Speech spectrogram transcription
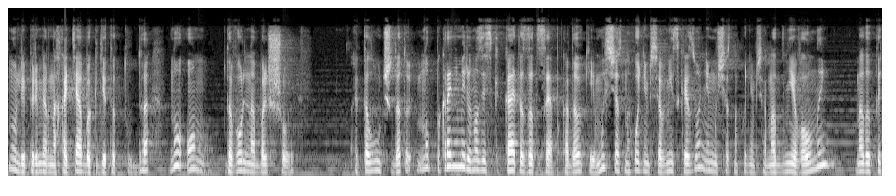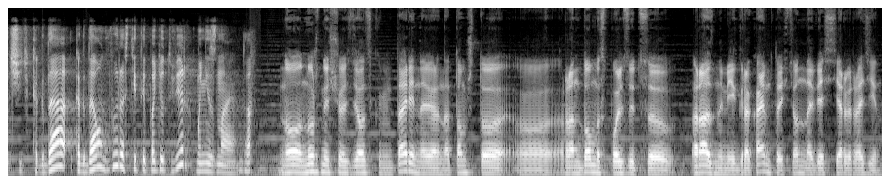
ну или примерно хотя бы где-то тут, да, но он довольно большой. это лучше, да, ну, по крайней мере, у нас здесь какая-то зацепка, да, окей, мы сейчас находимся в низкой зоне, мы сейчас находимся на дне волны, надо точить. Когда, когда он вырастет и пойдет вверх, мы не знаем, да. Но нужно еще сделать комментарий, наверное, о том, что э, рандом используется разными игроками, то есть он на весь сервер один.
